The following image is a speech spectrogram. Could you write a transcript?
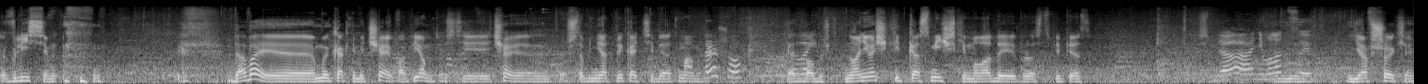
в лисе. Давай э, мы как-нибудь чаю попьем, то есть и чай, э, чтобы не отвлекать тебя от мамы Хорошо. и от Давай. бабушки. Ну они вообще какие-то космические, молодые, просто пипец. Да, они молодцы. Я в шоке.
